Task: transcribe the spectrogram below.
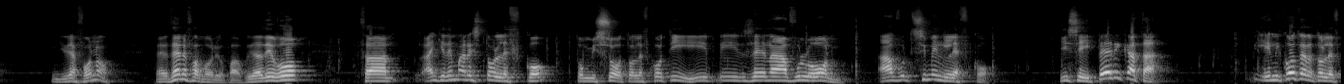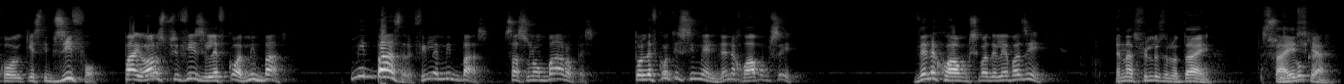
Διαφωνώ. Ε, δεν είναι φαβορί ο ΠΑΟΚ. Δηλαδή, εγώ θα. Αν και δεν μου αρέσει το λευκό, το μισό, το λευκό τι, είσαι ένα βουλοόν. Άβου, τι σημαίνει λευκό. Είσαι υπέρ ή κατά; Γενικότερα το λευκό και στην ψήφο. Πάει ο άλλος ψηφίζει λευκό, ε, μην πας. Μην πας, ρε φίλε, μην πας. Σας σνομπάρω πες. Το λευκό τι σημαίνει, δεν έχω άποψη. Δεν έχω άποψη, Παντελή Αμπατζή. Ένας φίλος ρωτάει, στα το ίσια, έκανε.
